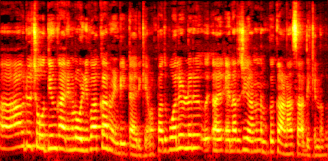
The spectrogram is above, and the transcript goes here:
ആ ഒരു ചോദ്യവും കാര്യങ്ങളും ഒഴിവാക്കാൻ വേണ്ടിയിട്ടായിരിക്കും. അപ്പോൾ അതുപോലെയുള്ളൊരു എനർജിയാണ് നമുക്ക് കാണാൻ സാധിക്കുന്നത്.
